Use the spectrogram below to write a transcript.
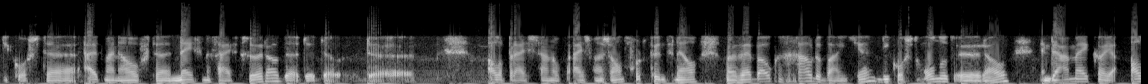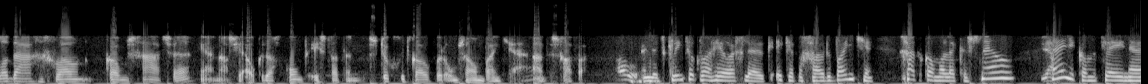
Die kost eh, uit mijn hoofd eh, 59 euro. De, de, de, de, alle prijzen staan op ijsmaarzandvoort.nl. Maar we hebben ook een gouden bandje. Die kost 100 euro. En daarmee kan je alle dagen gewoon komen schaatsen. Ja, en als je elke dag komt, is dat een stuk goedkoper om zo'n bandje aan te schaffen. Oh, en dat klinkt ook wel heel erg leuk. Ik heb een gouden bandje. Gaat ook allemaal lekker snel. Hè, je kan meteen... eh,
